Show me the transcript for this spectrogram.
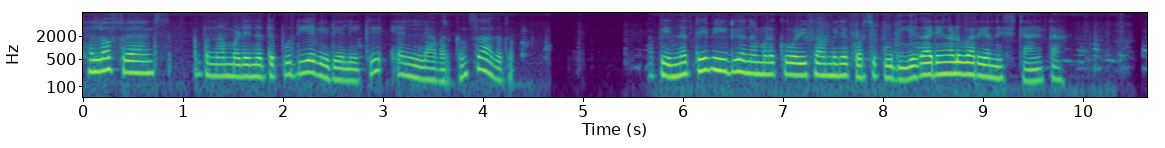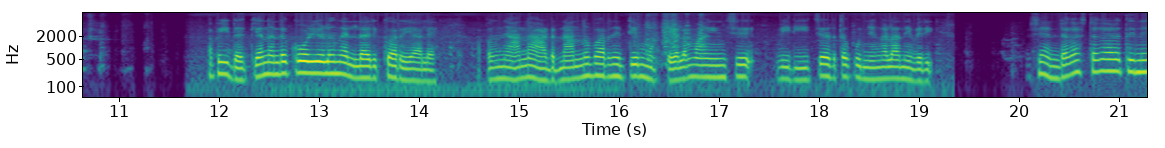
ഹലോ ഫ്രണ്ട്സ് അപ്പം നമ്മുടെ ഇന്നത്തെ പുതിയ വീഡിയോയിലേക്ക് എല്ലാവർക്കും സ്വാഗതം. അപ്പോൾ ഇന്നത്തെ വീഡിയോ നമ്മൾ കോഴി ഫാമിലെ കുറച്ച് പുതിയ കാര്യങ്ങൾ പറയാൻ ഇഷ്ടമാണ് കേട്ടോ അപ്പോൾ ഇതൊക്കെയാണ് എന്റെ കോഴികളെന്ന് എല്ലാവർക്കും അറിയാമല്ലേ അപ്പം ഞാൻ നാടനാന്ന് പറഞ്ഞിട്ട് മുട്ടയെല്ലാം വാങ്ങിച്ച് വിരിയിച്ചെടുത്ത കുഞ്ഞുങ്ങളാണ് ഇവർ പക്ഷെ എന്റെ കഷ്ടകാലത്തിന്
